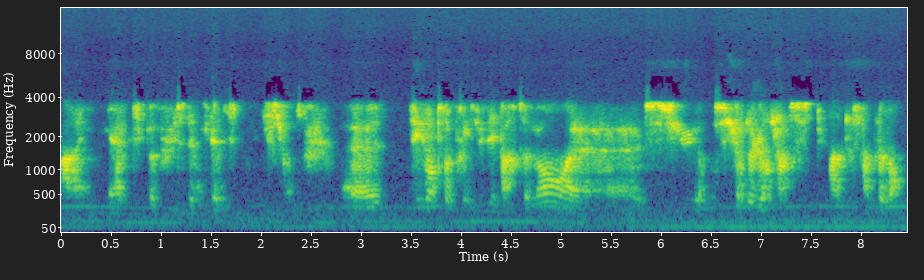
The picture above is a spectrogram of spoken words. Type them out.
Hein, il y a un petit peu plus de mise à disposition euh, des entreprises du département sur, sur de l'urgence, hein, tout simplement.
